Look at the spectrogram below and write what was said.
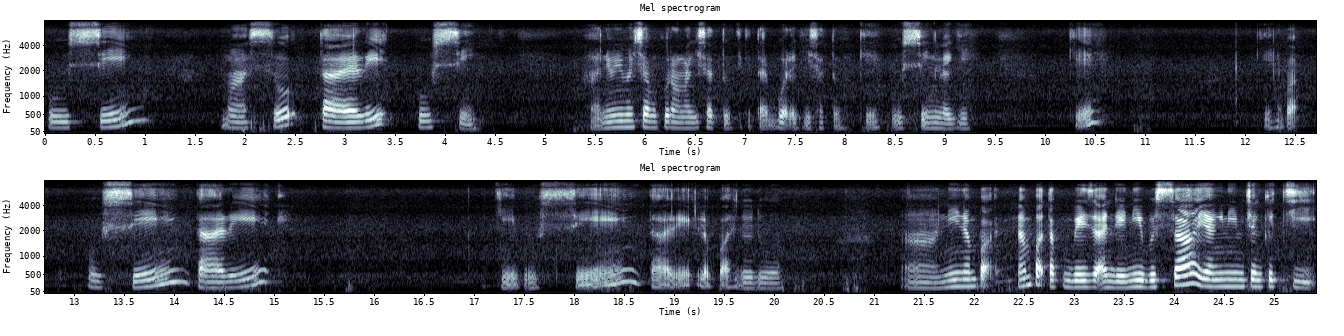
Pusing. Masuk. Tarik. Pusing. Ha, ni macam kurang lagi satu. Kita tak buat lagi satu. Okey, pusing lagi. Okey. Okey, nampak? Pusing, tarik. Okey, pusing, tarik, lepas dua-dua. Ha, ni nampak nampak tak perbezaan dia? Ni besar, yang ni macam kecil.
